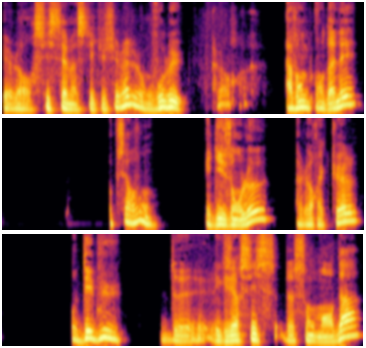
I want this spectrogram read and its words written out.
et leur système institutionnel l'ont voulu. Alors, avant de condamner, observons. Et disons-le, à l'heure actuelle, au début de l'exercice de son mandat,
